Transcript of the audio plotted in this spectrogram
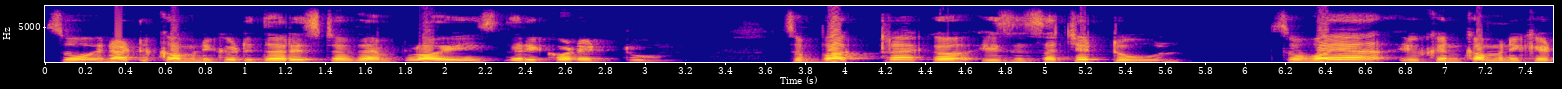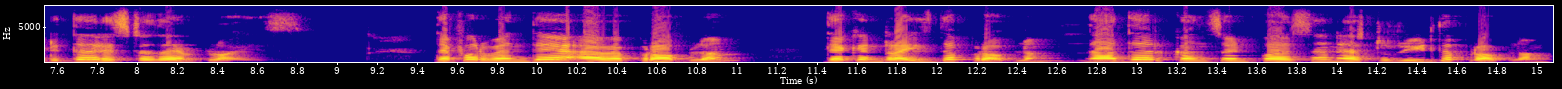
so in order to communicate to the rest of the employees they require a tool. So bug tracker is such a tool so via you can communicate with the rest of the employees. Therefore when they have a problem they can raise the problem. The other concerned person has to read the problem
